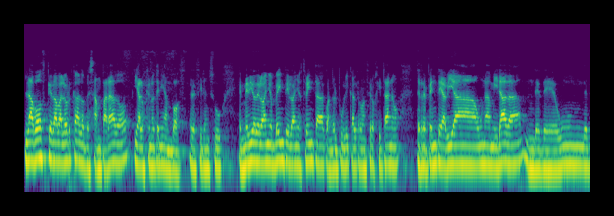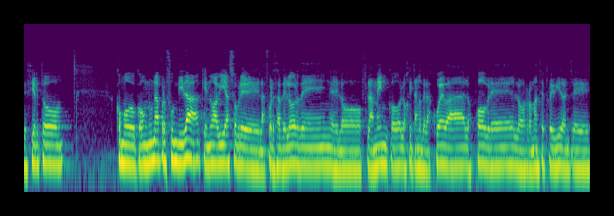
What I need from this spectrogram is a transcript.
la voz que daba Lorca a los desamparados y a los que no tenían voz. Es decir, en, su, en medio de los años 20 y los años 30, cuando él publica El romancero gitano, de repente había una mirada desde, un, desde cierto como con una profundidad que no había sobre las fuerzas del orden, eh, los flamencos, los gitanos de las cuevas, los pobres, los romances prohibidos entre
